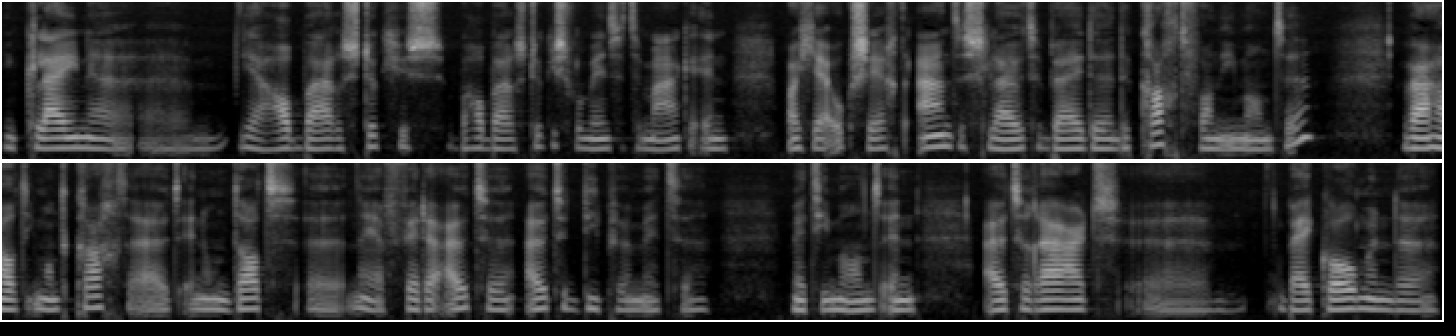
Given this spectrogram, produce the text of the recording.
in kleine, um, ja, hapbare stukjes, behapbare stukjes voor mensen te maken. En wat jij ook zegt, aan te sluiten bij de, de kracht van iemand. Hè? Waar haalt iemand kracht uit? En om dat nou ja, verder uit te, uit te diepen met, met iemand. En uiteraard uh, bijkomende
